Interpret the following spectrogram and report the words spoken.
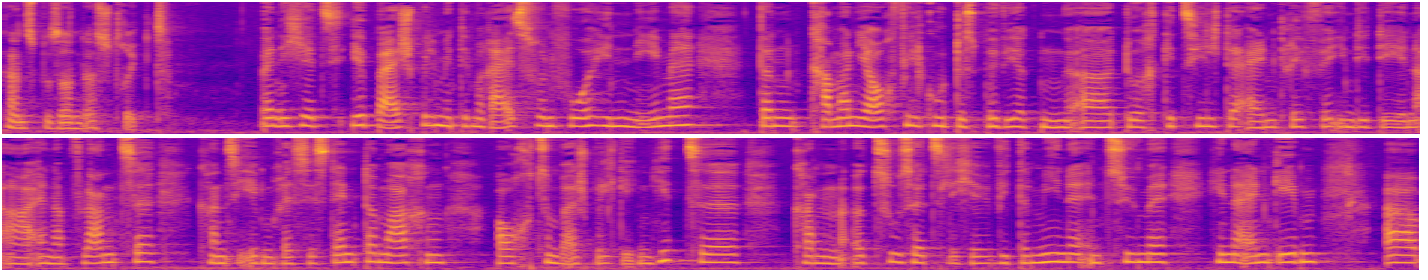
ganz besonders strikt. Wenn ich jetzt Ihr Beispiel mit dem Reis von vorhin nehme, dann kann man ja auch viel Gutes bewirken. Äh, durch gezielte Eingriffe in die DNA einer Pflanze kann sie eben resistenter machen, auch zum Beispiel gegen Hitze, kann äh, zusätzliche Vitamine, Enzyme hineingeben. Äh,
